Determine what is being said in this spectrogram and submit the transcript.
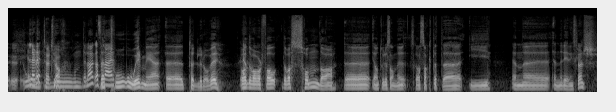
Eller er med det. Trondelag? Altså, det er to ord med uh, tødler over. Og Ja. det var i hvert fall Det var sånn da uh, Jan Tore Sanner skal ha sagt dette i en, uh, en regjeringslunsj.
